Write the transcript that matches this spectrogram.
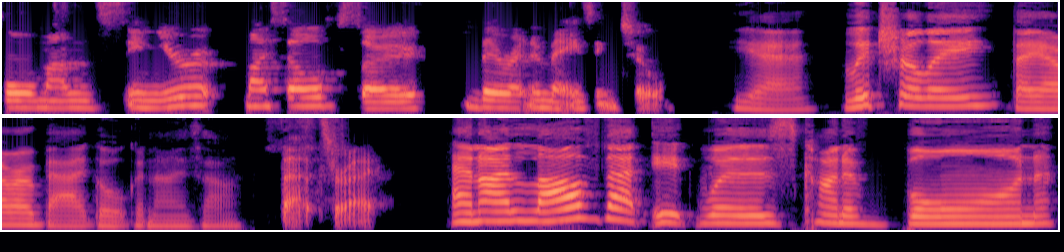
four months in Europe myself. So they're an amazing tool. yeah. Literally, they are a bag organizer. That's right. And I love that it was kind of born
